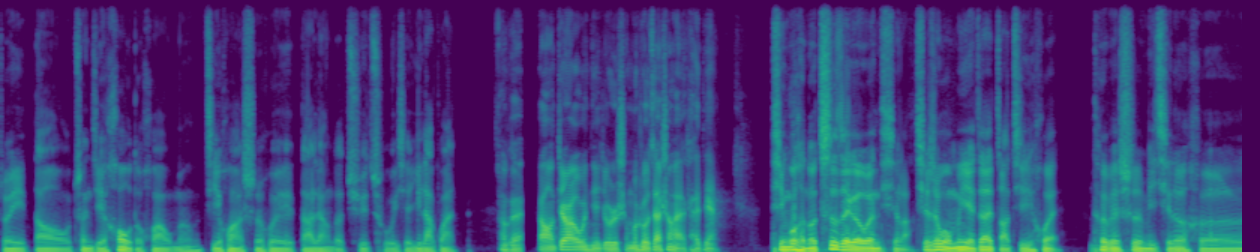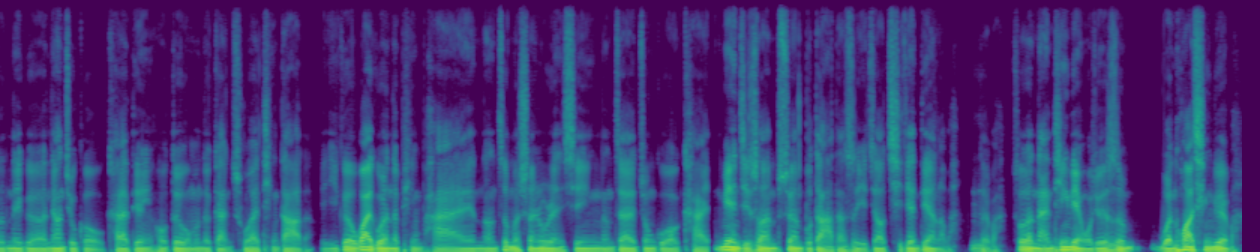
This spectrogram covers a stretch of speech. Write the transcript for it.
所以到春节后的话，我们计划是会大量的去出一些易拉罐。OK，然后第二个问题就是什么时候在上海开店？听过很多次这个问题了。其实我们也在找机会，嗯特别是米其乐和那个酿酒狗开了店以后，对我们的感触还挺大的。一个外国人的品牌能这么深入人心，能在中国开，面积虽然虽然不大，但是也叫旗舰店了吧，嗯对吧？说的难听点，我觉得是文化侵略吧，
